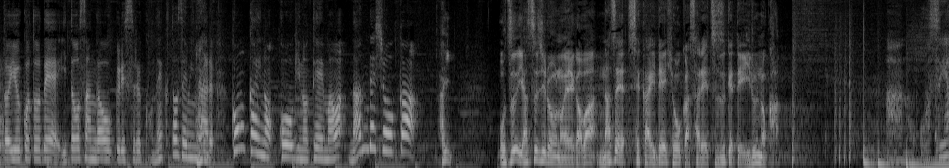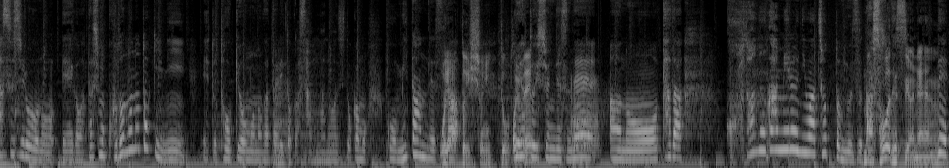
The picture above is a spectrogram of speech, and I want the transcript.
うん、ということで伊藤さんがお送りするコネクトゼミナール、はい、今回の講義のテーマは何でしょうか？はい。小津安二郎の映画はなぜ世界で評価され続けているのか。あの須安二郎の映画私も子供の時に「えっと、東京物語」とか「さんまの味」とかもこう見たんですが親と一緒にってことね親と一緒にですね、あのただ子供が見るにはちょっと難しい。まあそうですよね。で、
